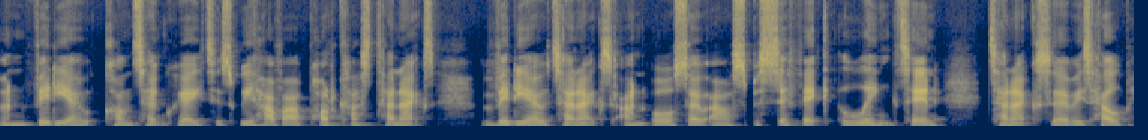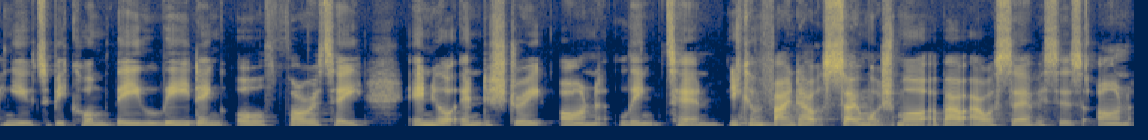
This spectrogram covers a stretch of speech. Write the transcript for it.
and video content creators. We have our Podcast 10x video Video 10x and also our specific LinkedIn 10x service, helping you to become the leading authority in your industry on LinkedIn. You can find out so much more about our services on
